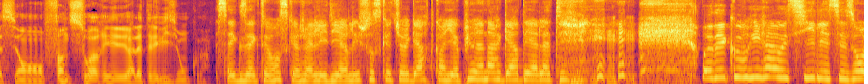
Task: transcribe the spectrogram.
Passait en fin de soirée à la télévision, quoi. C'est exactement ce que j'allais dire, les choses que tu regardes quand il n'y a plus rien à regarder à la télé. On découvrira aussi les saisons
